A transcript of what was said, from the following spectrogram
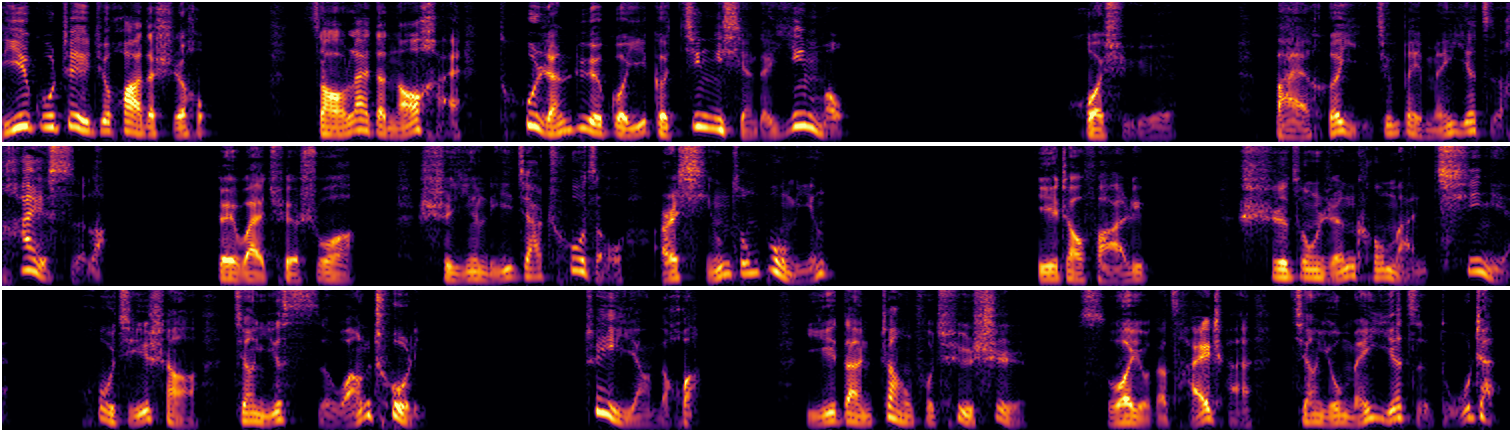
嘀咕这句话的时候，早赖的脑海突然掠过一个惊险的阴谋。或许，百合已经被梅野子害死了，对外却说是因离家出走而行踪不明。依照法律，失踪人口满七年，户籍上将以死亡处理。这样的话，一旦丈夫去世，所有的财产将由梅野子独占。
